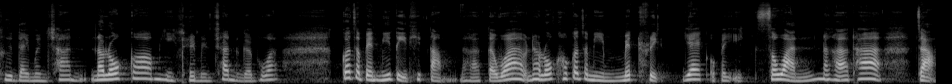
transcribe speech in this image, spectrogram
คือดิเมนชันนรกก็มีดิเมนชันเหมือนกัน เพราะว่าก็จะเป็นมิติที่ต่ำนะคะ แต่ว่านรกเขาก็จะมีเมทริกแยกออกไปอีก สวรรค์นะคะ ถ้าจาก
